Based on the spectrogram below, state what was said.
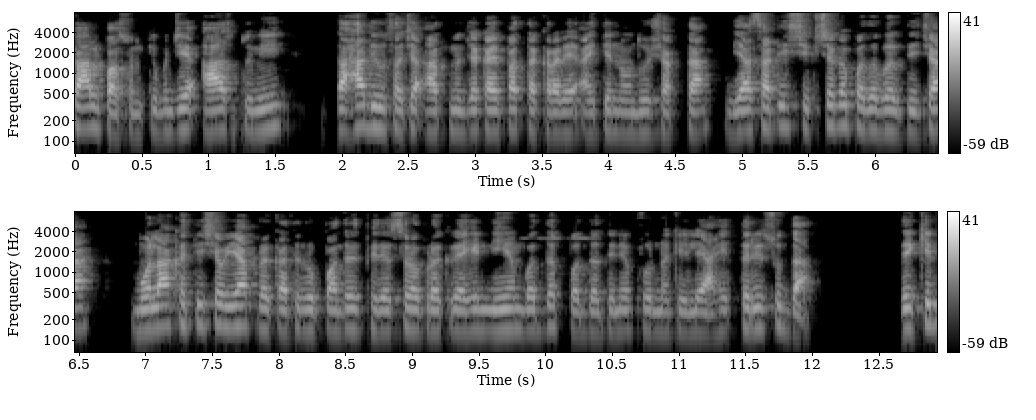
कालपासून की म्हणजे आज तुम्ही दहा दिवसाच्या आत म्हणजे काय पाच तक्रारी आहे ते नोंदवू शकता. यासाठी शिक्षक पदभरतीच्या मुलाखतीशिवाय या प्रकारचे रूपांतरित फेरी सर्व प्रक्रिया ही नियमबद्ध पद्धतीने पूर्ण केली आहे. तरी सुद्धा देखील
